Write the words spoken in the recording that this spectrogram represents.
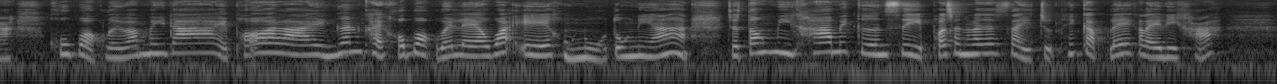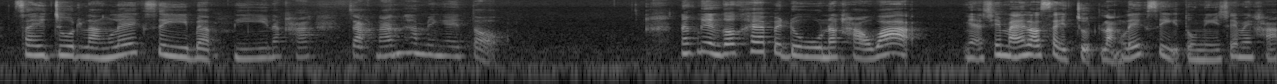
นะครูบอกเลยว่าไม่ได้ เพราะอะไรเงื่อนไขเขาบอกไว้แล้วว่า a ของหนูตรงเนี้ยจะต้องมีค่าไม่เกิน 10 เพราะฉะนั้นเราจะใส่จุดให้กับเลขอะไรดีคะใส่จุดหลังเลข 4 แบบนี้นะคะ จากนั้นทำยังไงต่อ นักเรียนก็แค่ไปดูนะคะว่าเนี่ยใช่ไหมเราใส่จุดหลังเลข 4 ตรงนี้ใช่ไหมคะ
